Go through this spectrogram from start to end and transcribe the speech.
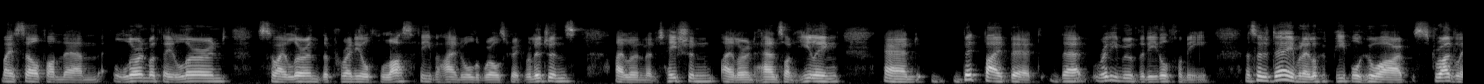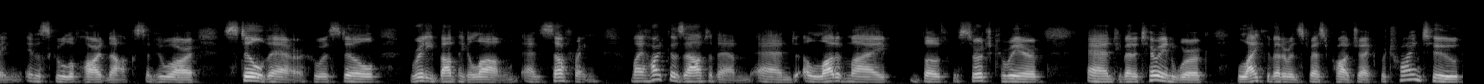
myself on them, learn what they learned. So I learned the perennial philosophy behind all the world's great religions. I learned meditation. I learned hands on healing. And bit by bit, that really moved the needle for me. And so today, when I look at people who are struggling in the school of hard knocks and who are still there, who are still really bumping along and suffering, my heart goes out to them. And a lot of my both research career and humanitarian work, like the Veteran Stress Project, we're trying to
